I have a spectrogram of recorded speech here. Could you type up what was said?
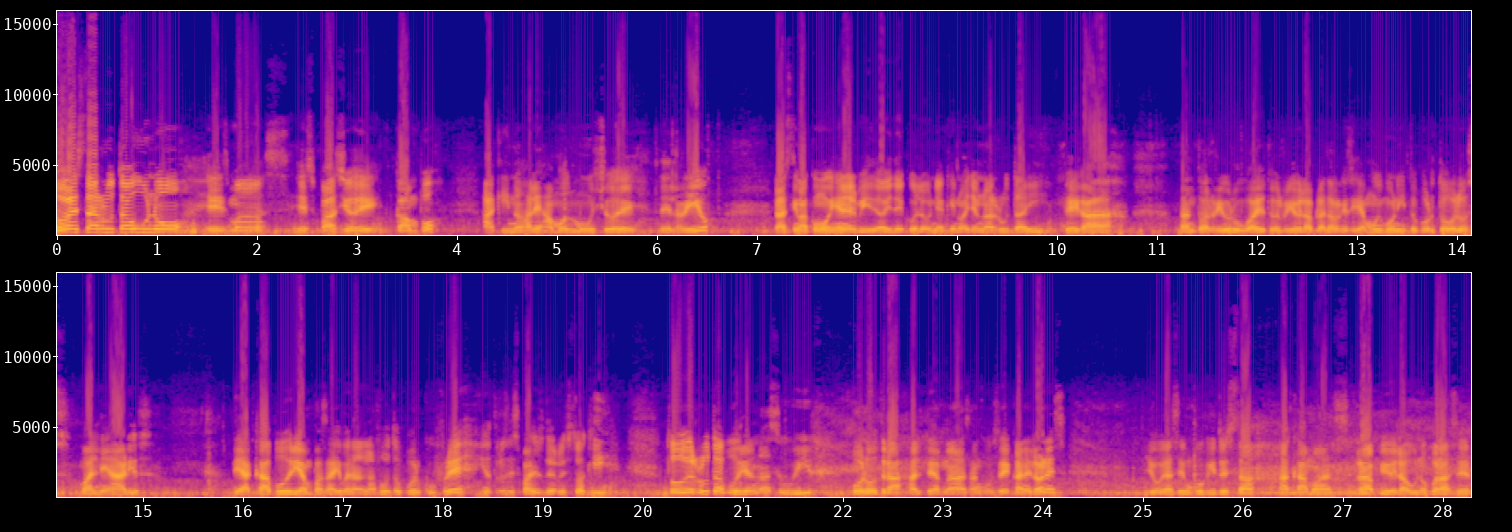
Toda esta ruta 1 es más espacio de campo. Aquí nos alejamos mucho del río. Lástima, como dije en el video de Colonia, que no haya una ruta ahí pegada tanto al río Uruguay, todo el río de la Plata, porque sería muy bonito por todos los balnearios. De acá podrían pasar y ver la foto por Cufré y otros espacios. De resto aquí, todo de ruta, podrían subir por otra alterna a San José, Canelones. Yo voy a hacer un poquito esta acá más rápido de la 1 para hacer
